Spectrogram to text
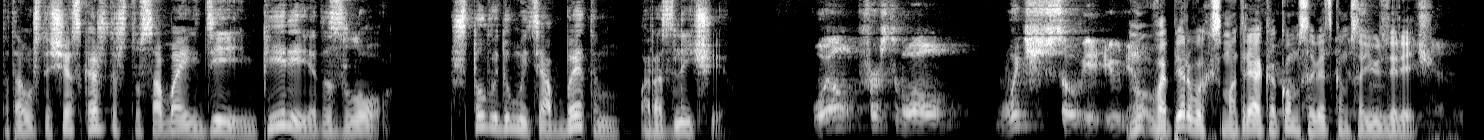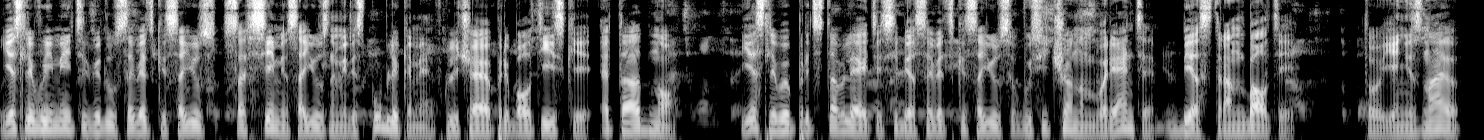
Потому что сейчас кажется, что сама идея империи – это зло. Что вы думаете об этом различии? Well, first of all, ну, во-первых, смотря о каком Советском Союзе речь. Если вы имеете в виду Советский Союз со всеми союзными республиками, включая Прибалтийские, это одно. Если вы представляете себе Советский Союз в усеченном варианте, без стран Балтии, то, я не знаю,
